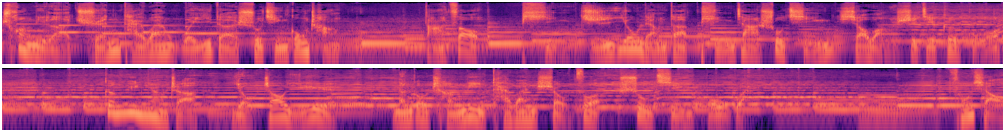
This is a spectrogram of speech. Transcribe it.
创立了全台湾唯一的竖琴工厂，打造品质优良的平价竖琴销往世界各国，更酝酿着有朝一日能够成立台湾首座竖琴博物馆。从小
